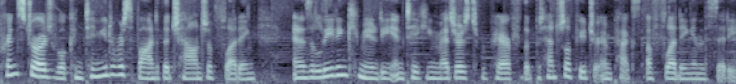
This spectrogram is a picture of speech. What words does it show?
Prince George will continue to respond to the challenge of flooding and is a leading community in taking measures to prepare for the potential future impacts of flooding in the city.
